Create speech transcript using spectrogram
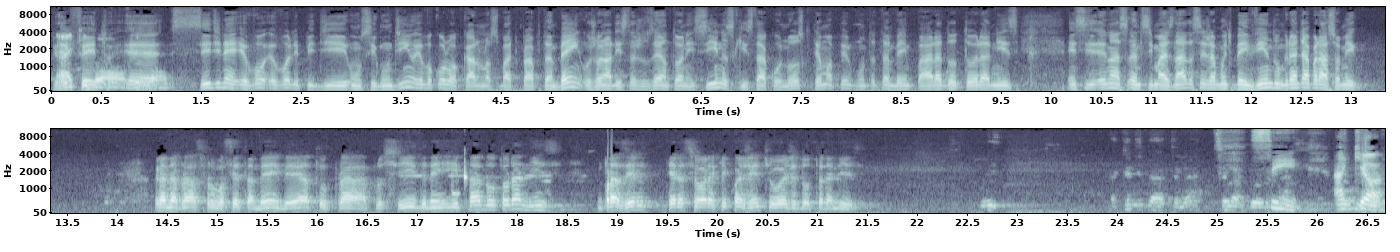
Perfeito. Ah, bom, é, Sidney, eu vou, eu vou lhe pedir um segundinho, eu vou colocar no nosso bate-papo também o jornalista José Antônio Encinas, que está conosco, tem uma pergunta também para a doutora Anise. Antes de mais nada, seja muito bem-vindo, um grande abraço, amigo. Um grande abraço para você também, Beto, para o Sidney e para a doutora Anise. Um prazer ter a senhora aqui com a gente hoje, doutora Anise. Oi. A candidata, né? Senadora. Sim. Né? Aqui, ó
